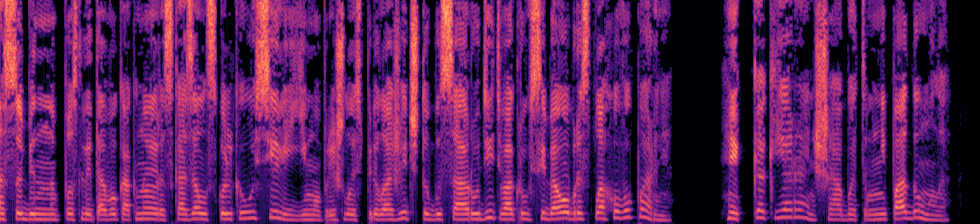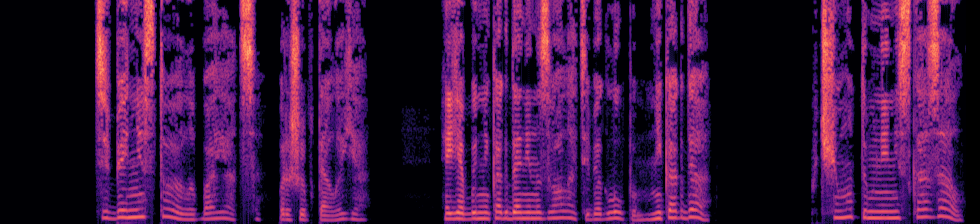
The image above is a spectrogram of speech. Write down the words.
особенно после того, как Ной рассказал, сколько усилий ему пришлось приложить, чтобы соорудить вокруг себя образ плохого парня. И как я раньше об этом не подумала. «Тебе не стоило бояться», — прошептала я. «Я бы никогда не назвала тебя глупым. Никогда. Почему ты мне не сказал?»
